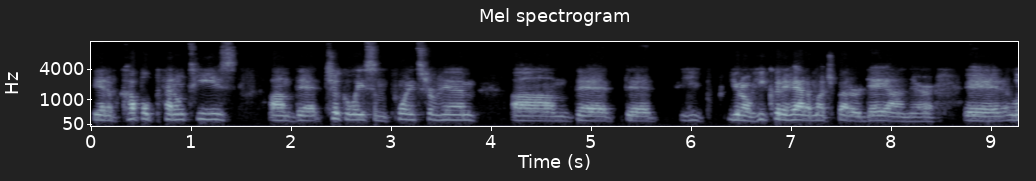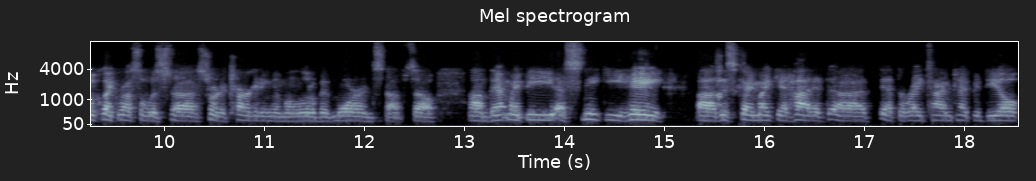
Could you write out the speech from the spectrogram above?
He had a couple penalties um, that took away some points from him. Um, that that he you know he could have had a much better day on there. And it looked like russell was uh, sort of targeting him a little bit more and stuff. So um, that might be a sneaky hey uh, this guy might get hot at, uh, at the right time type of deal.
